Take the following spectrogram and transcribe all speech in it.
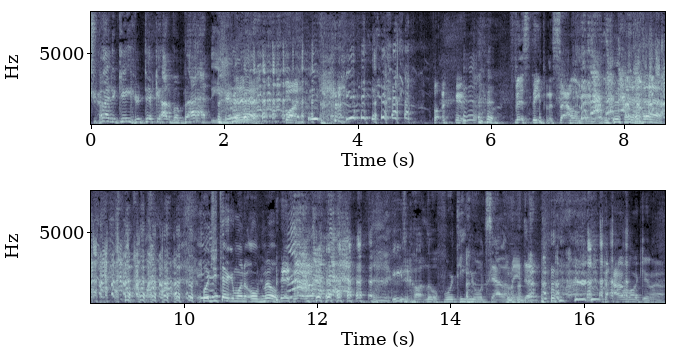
Trying to get your dick out of a bat. But fucking fist deep in a salamander. What'd you take him on to Old Mill? He's a hot little 14 year old salamander. I fucking uh,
